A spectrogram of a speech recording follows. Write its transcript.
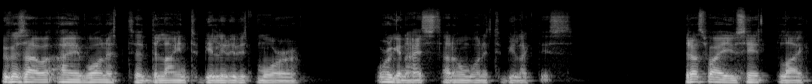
Because I, I wanted the line to be a little bit more organized. I don't want it to be like this. So that's why I use it like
